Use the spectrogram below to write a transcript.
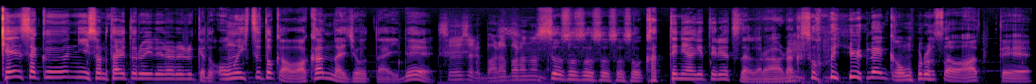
検索にそのタイトル入れられるけど音質とかは分かんない状態でそれぞれバラバラなんだ。そうそうそうそうそうそう勝手に上げてるやつだからなんかそういうなんかおもろさはあって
